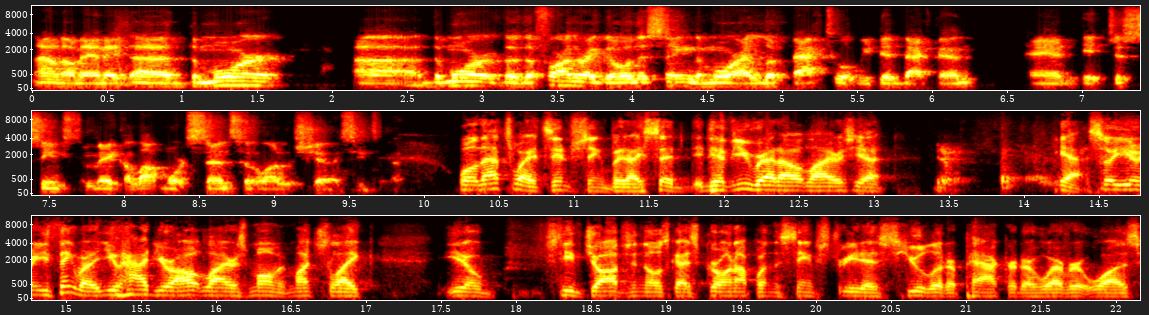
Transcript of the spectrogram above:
I don't know, man. It, uh, the more, uh, the more, the, the farther I go in this thing, the more I look back to what we did back then. And it just seems to make a lot more sense than a lot of the shit I see today. Well, that's why it's interesting. But I said, have you read Outliers yet? Yeah. Yeah. So, you know, you think about it, you had your Outliers moment, much like, you know, Steve Jobs and those guys growing up on the same street as Hewlett or Packard or whoever it was,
